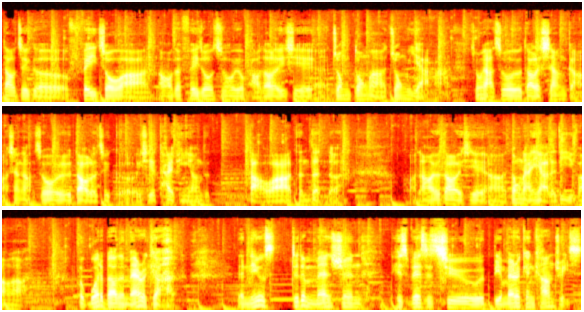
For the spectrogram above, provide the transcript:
到这个非洲啊，然后在非洲之后又跑到了一些呃中东啊、中亚，啊中亚之后又到了香港啊，香港之后又到了这个一些太平洋的岛啊等等的啊，然后又到一些啊东南亚的地方啊。But what about America? The news didn't mention his visits to the American countries.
